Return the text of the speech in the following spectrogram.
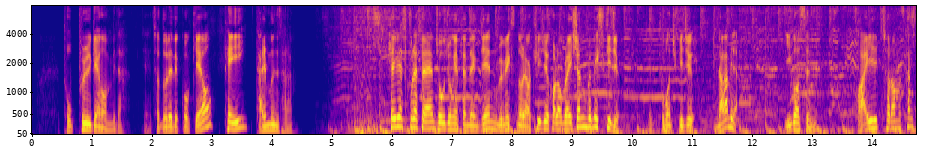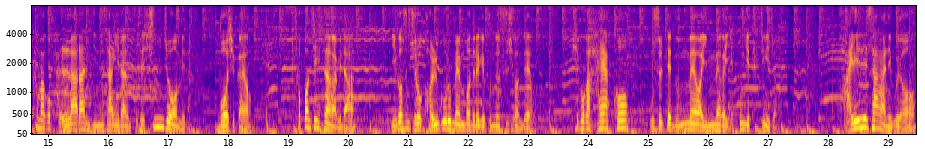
도플갱어입니다. 예, 저 노래 듣고 올게요. 테이 닮은 사람. KBS 쿨 FM 조우종 FM 댕진 리믹스 노래와 퀴즈 콜라보레이션 리믹스 퀴즈. 자, 두 번째 퀴즈 나갑니다. 이것은 과일처럼 상큼하고 발랄한 인상이라는 뜻의 신조어입니다. 무엇일까요? 첫 번째 힌트 나갑니다. 이것은 주로 걸그룹 멤버들에게 붙는 수식어인데요. 피부가 하얗고 웃을 때 눈매와 인매가 예쁜 게 특징이죠. 과일상 아니고요.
